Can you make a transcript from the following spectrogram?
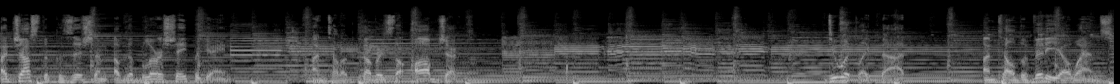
Adjust the position of the blur shape again until it covers the object. Do it like that until the video ends.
